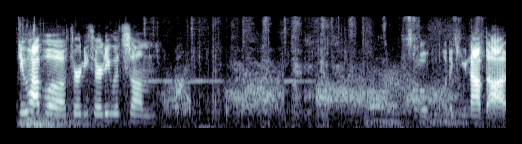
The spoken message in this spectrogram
Do you have a 30-30 with some... So, like, you not that.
